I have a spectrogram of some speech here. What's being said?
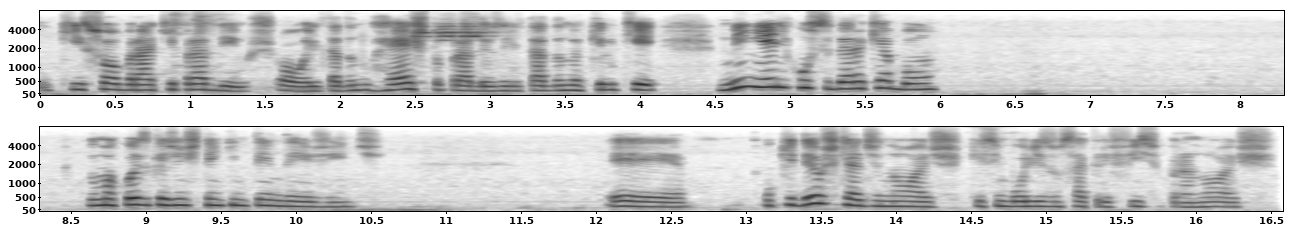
o que sobrar aqui para Deus. Ó, oh, ele está dando o resto para Deus, ele está dando aquilo que nem ele considera que é bom. Uma coisa que a gente tem que entender, gente, é o que Deus quer de nós, que simboliza um sacrifício para nós,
